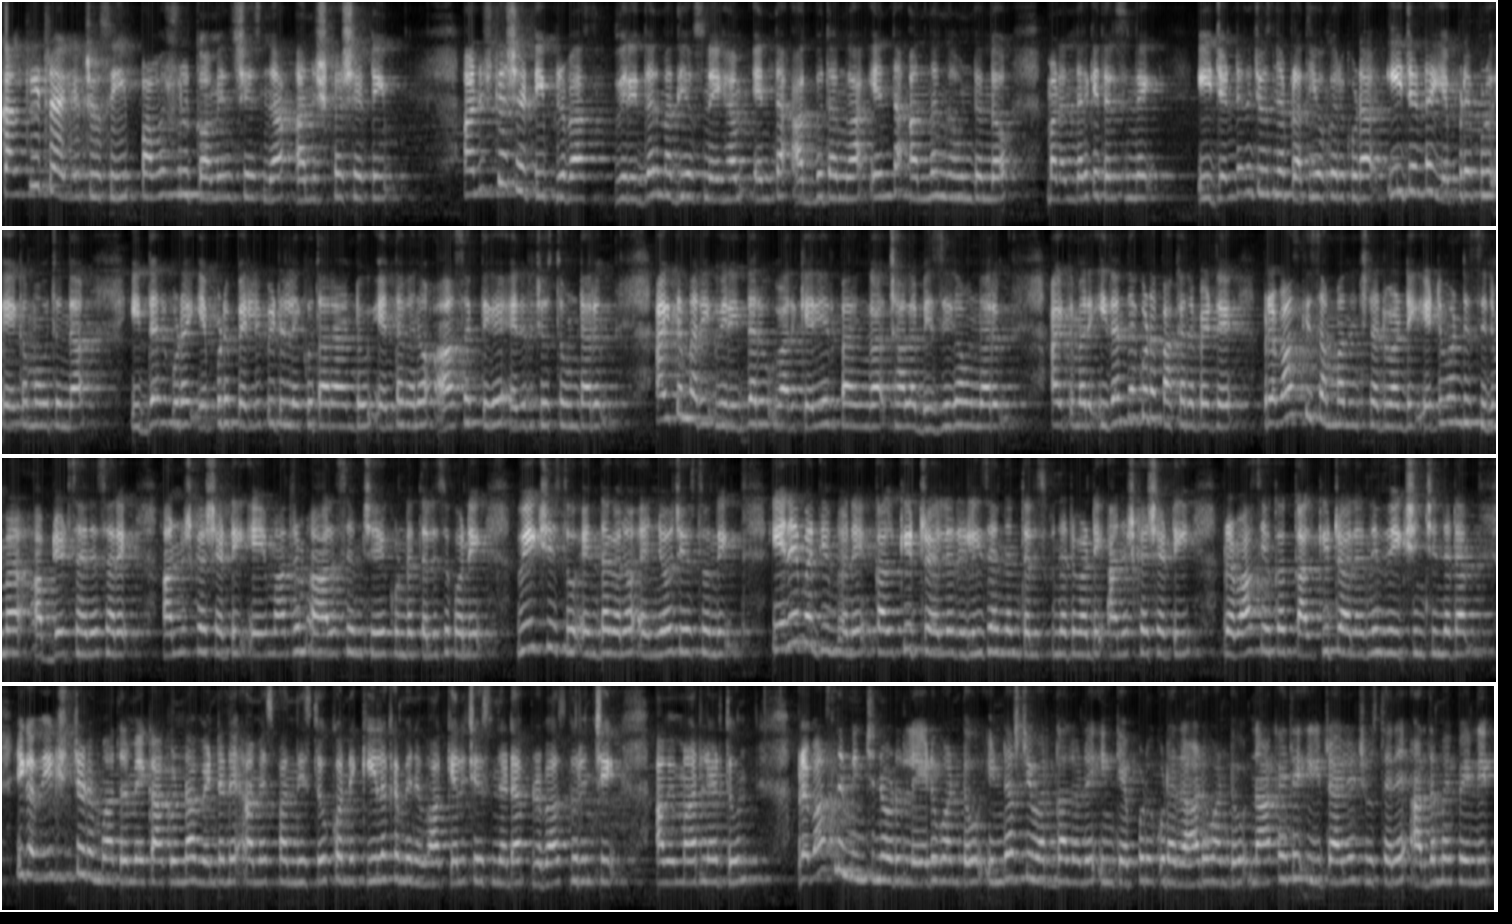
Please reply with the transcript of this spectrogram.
కల్కి ట్రైలర్ చూసి powerful comments చేసిన అనుష్క శెట్టి. అనుష్క శెట్టి ప్రభాస్ వీరిద్దరి మధ్య స్నేహం ఎంత అద్భుతంగా ఎంత అందంగా ఉంటుందో మనందరికీ తెలిసిందే. ఈ జంటను చూసిన ప్రతి ఒక్కరు కూడా ఈ జంట ఎప్పుడెప్పుడు ఏకమవుతుందా? ఇద్దరు కూడా ఎప్పుడు పెళ్ళిపీటలు ఎక్కుతారా? అంటూ ఎంతగానో ఆసక్తిగా ఎదురు చూస్తూ ఉంటారు. అయితే మరి వీరిద్దరూ వారి కెరియర్ పరంగా చాలా బిజీగా ఉన్నారు. అయితే మరి ఇదంతా కూడా పక్కన పెడితే ప్రభాస్కి సంబంధించినటువంటి ఎటువంటి సినిమా అప్డేట్స్ అయినా సరే అనుష్క శెట్టి ఏమాత్రం ఆలస్యం చేయకుండా తెలుసుకొని వీక్షిస్తూ ఎంతగానో ఎంజాయ్ చేస్తుంది. ఈ నేపథ్యంలోనే కల్కి ట్రైలర్ రిలీజ్ అయిందని తెలుసుకున్నటువంటి అనుష్క శెట్టి ప్రభాస్ యొక్క కల్కి ట్రైలర్ని వీక్షించిందట. ఇక వీక్షించడం మాత్రమే కాకుండా వెంటనే ఆమె స్పందిస్తూ కొన్ని కీలకమైన వ్యాఖ్యలు చేసిందట ప్రభాస్ గురించి. ఆమె మాట్లాడుతూ ప్రభాస్ని మించినోడు లేడు అంటూ ఇండస్ట్రీ వర్గాల్లోనే ఇంకెప్పుడు కూడా రాడు అంటూ నాకైతే ఈ ట్రైలర్ చూస్తేనే అర్థమైపోయింది.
